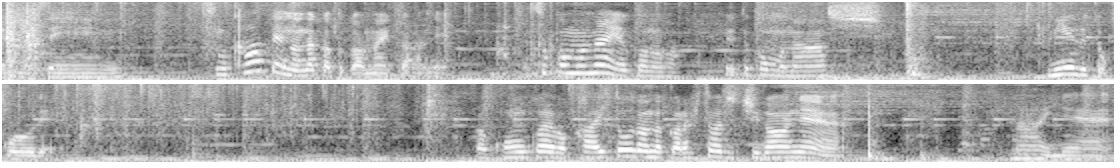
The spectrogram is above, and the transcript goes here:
りません。そのカーテンの中とかはないからね。そこもないよこの葉そういうとこもなし。見えるところで。あ今回は怪盗団だから一味違うね。ないね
